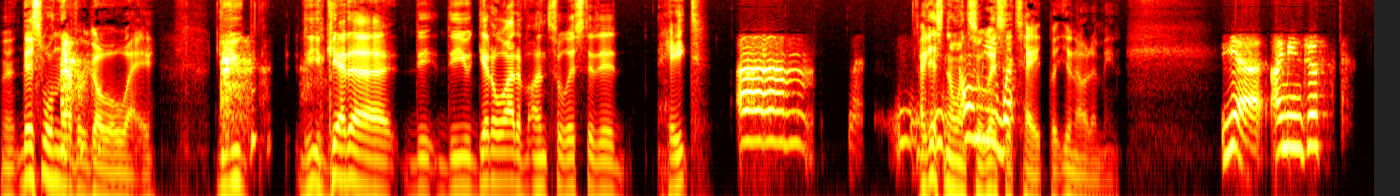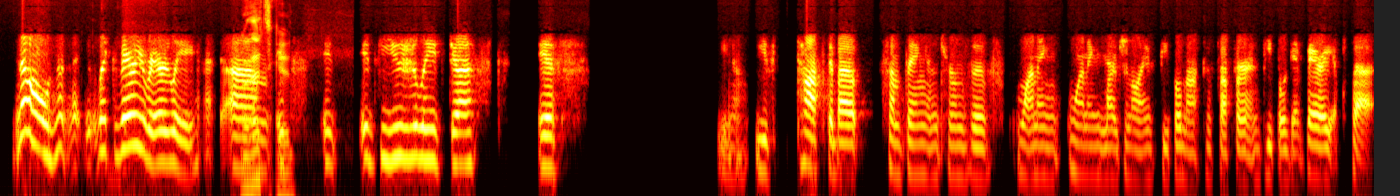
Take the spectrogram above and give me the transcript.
This will never go away. Do you do you get a do, do you get a lot of unsolicited hate? um I guess no one solicits hate, but you know what I mean. yeah i mean just no like very rarely um Well, that's good. it's it, it's usually just if you know you've talked about something in terms of wanting wanting marginalized people not to suffer and people get very upset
